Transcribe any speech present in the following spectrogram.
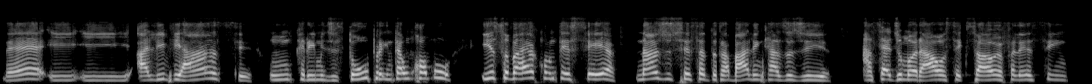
né, e, e aliviasse um crime de estupro. Então, como isso vai acontecer na Justiça do Trabalho em casos de assédio moral, sexual, eu falei assim,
